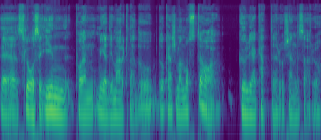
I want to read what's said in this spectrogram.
eh, slå sig in på en mediemarknad då, då kanske man måste ha gulliga katter och kändisar och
